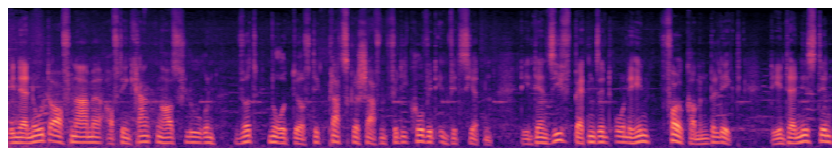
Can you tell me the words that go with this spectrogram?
In der Notaufnahme auf den Krankenhausfluren wird notdürftig Platz geschaffen für die Covid-Infizierten. Die Intensivbetten sind ohnehin vollkommen belegt. Die Internistin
